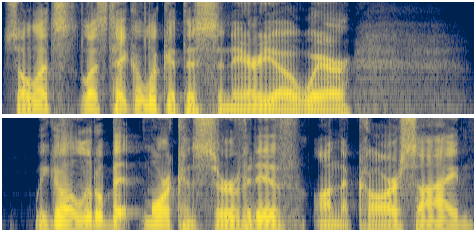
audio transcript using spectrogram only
So let's let's take a look at this scenario where we go a little bit more conservative on the car side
